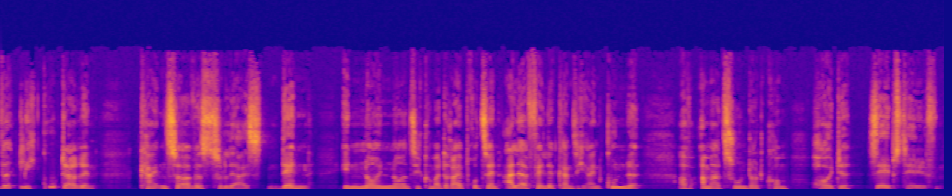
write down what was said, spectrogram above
wirklich gut darin, keinen Service zu leisten, denn in 99,3 Prozent aller Fälle kann sich ein Kunde auf Amazon.com heute selbst helfen.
